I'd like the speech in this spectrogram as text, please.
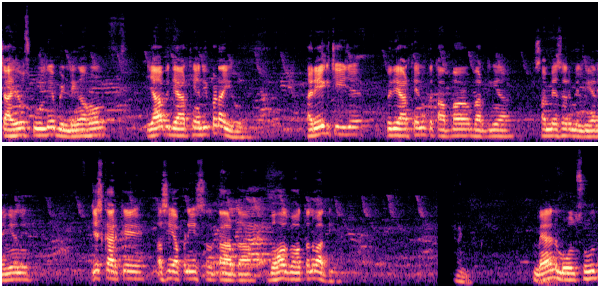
ਚਾਹੇ ਉਹ ਸਕੂਲ ਦੀਆਂ ਬਿਲਡਿੰਗਾਂ ਹੋਣ ਜਾਂ ਵਿਦਿਆਰਥੀਆਂ ਦੀ ਪੜ੍ਹਾਈ ਹੋਵੇ। ਹਰੇਕ ਚੀਜ਼ ਵਿਦਿਆਰਥੀਆਂ ਨੂੰ ਕਿਤਾਬਾਂ ਵਰਦੀਆਂ ਸਮੇਂ ਸਿਰ ਮਿਲਦੀਆਂ ਰਹੀਆਂ ਨੇ। ਜਿਸ ਕਰਕੇ ਅਸੀਂ ਆਪਣੀ ਸਰਕਾਰ ਦਾ ਬਹੁਤ ਬਹੁਤ ਧੰਨਵਾਦੀ ਹਾਂ। ਮੈਂ Anmol Sood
